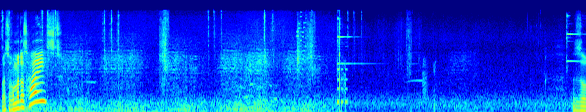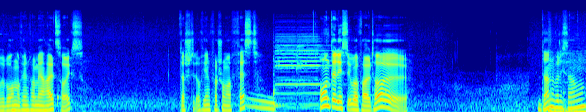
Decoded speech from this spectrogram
Was auch immer das heißt. So, wir brauchen auf jeden Fall mehr Heilzeugs. Das steht auf jeden Fall schon mal fest. Und der nächste Überfall, toll. Dann würde ich sagen,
